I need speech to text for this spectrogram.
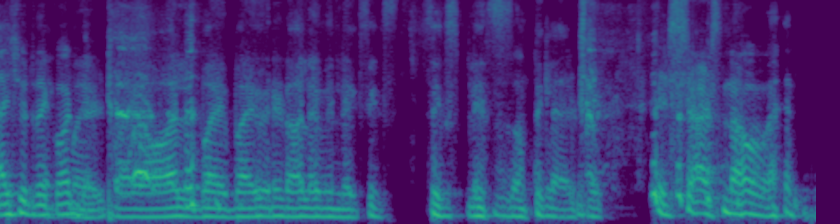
I should record by, that. By all, by by when it all, I mean like six six places, something like that. it starts now, man.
